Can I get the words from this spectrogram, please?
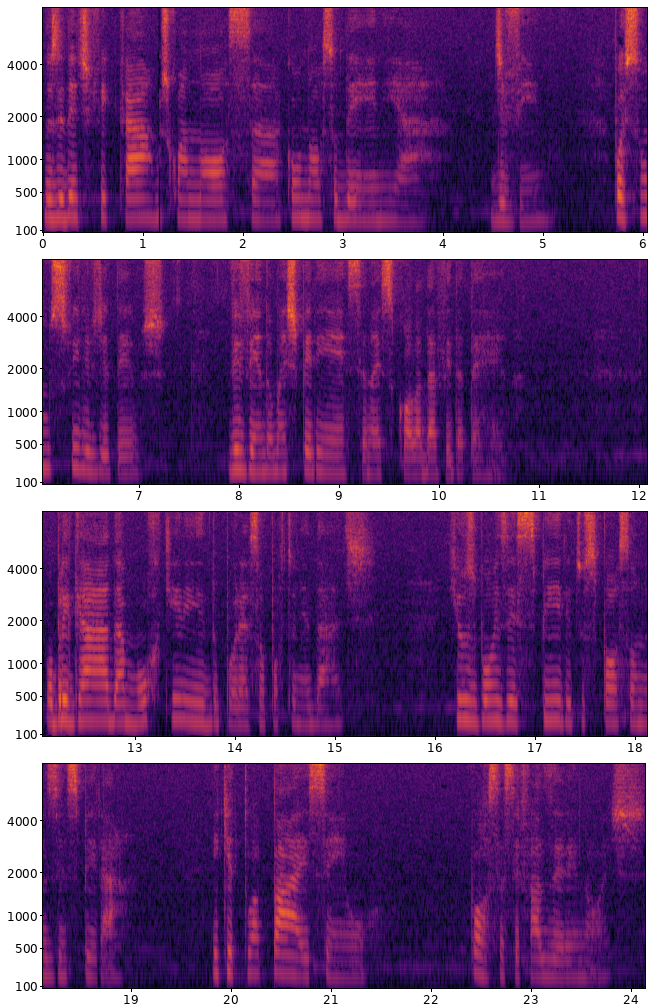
nos identificarmos com a nossa, com o nosso DNA divino pois somos filhos de Deus, vivendo uma experiência na escola da vida terrena. Obrigada, amor querido, por essa oportunidade. Que os bons espíritos possam nos inspirar e que tua paz, Senhor, possa se fazer em nós.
